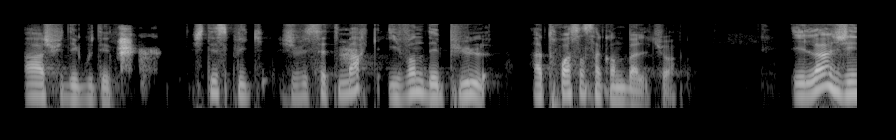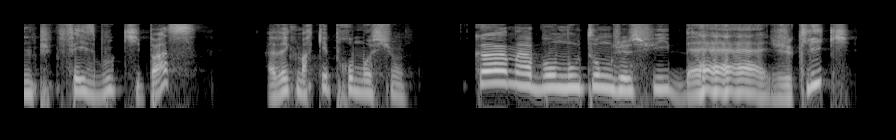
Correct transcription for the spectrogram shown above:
Ah je suis dégoûté. Je t'explique. Cette marque ils vendent des pulls à 350 balles tu vois. Et là j'ai une pub Facebook qui passe avec marqué promotion. Comme un bon mouton que je suis, ben, je clique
